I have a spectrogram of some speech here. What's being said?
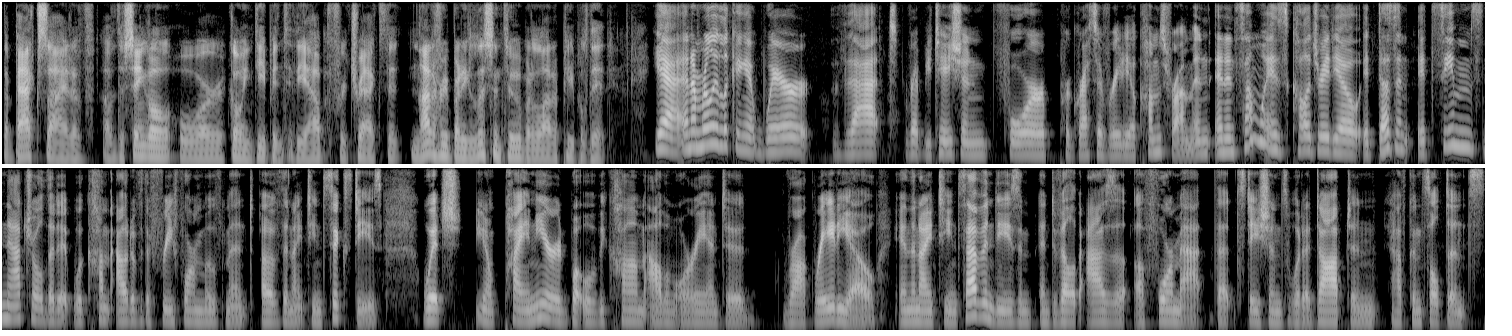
the backside of, of the single or going deep into the album for tracks that not everybody listened to, but a lot of people did. Yeah, and I'm really looking at where that reputation for progressive radio comes from. And and in some ways college radio it doesn't it seems natural that it would come out of the freeform movement of the 1960s, which, you know, pioneered what will become album oriented rock radio in the 1970s and, and develop as a, a, format that stations would adopt and have consultants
